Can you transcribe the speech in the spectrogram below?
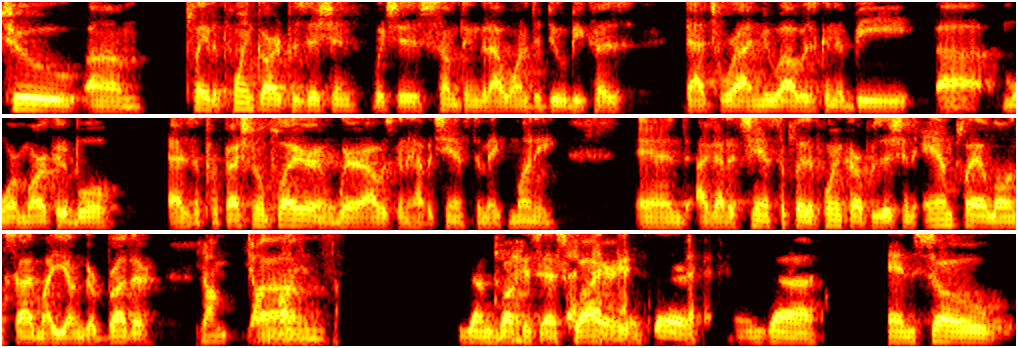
to um, play the point guard position, which is something that I wanted to do because that's where I knew I was going to be uh, more marketable as a professional player and where I was going to have a chance to make money. And I got a chance to play the point guard position and play alongside my younger brother, young young um, buckets, young buckets Esquire, yes sir. And uh, and so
